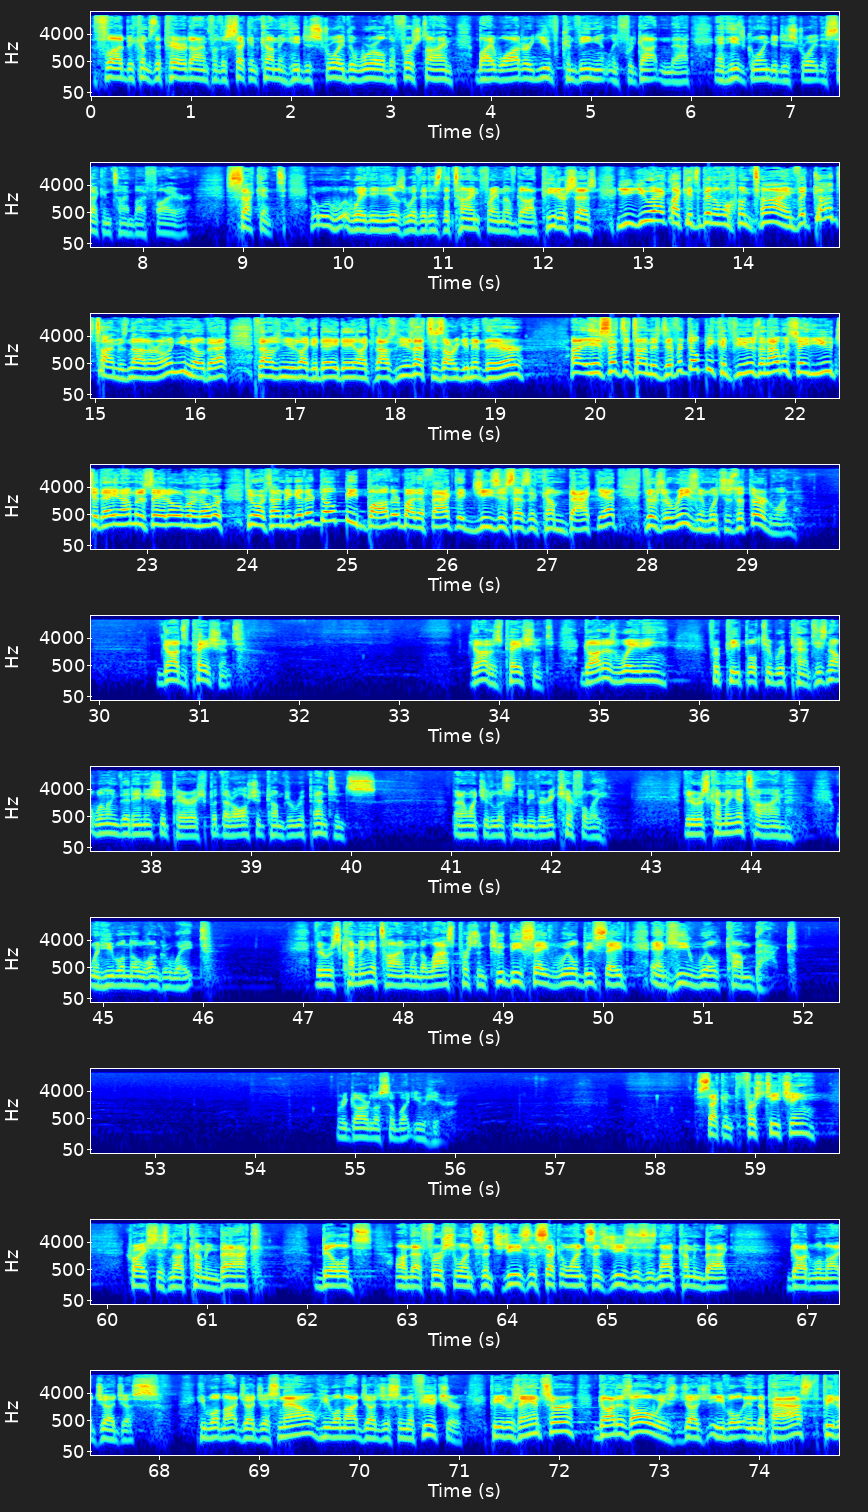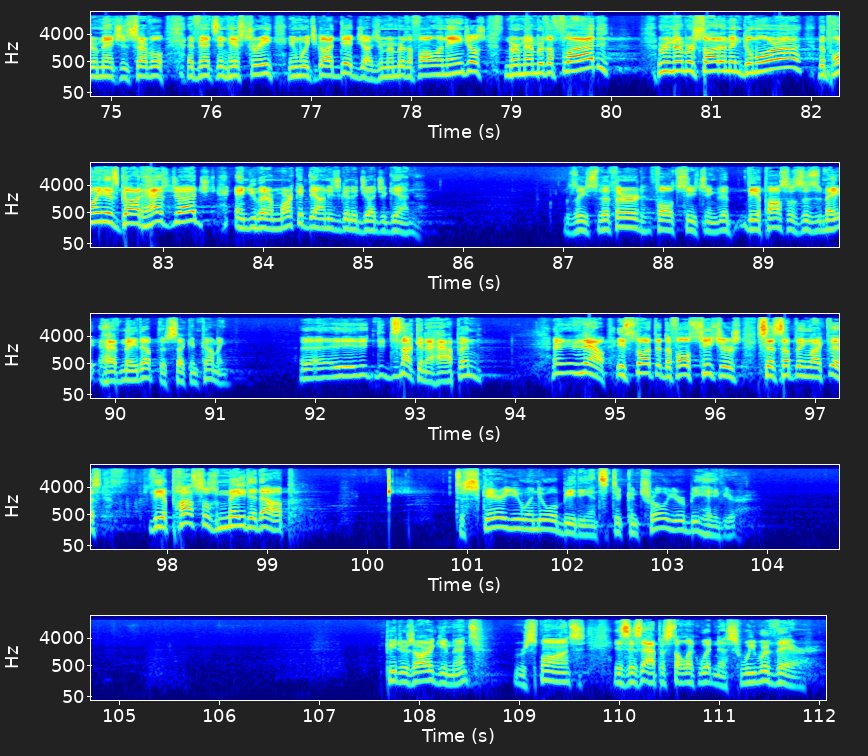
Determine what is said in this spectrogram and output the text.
flood becomes the paradigm for the second coming. He destroyed the world the first time by water. You've conveniently forgotten that. And he's going to destroy it the second time by fire. Second way that he deals with it is the time frame of God. Peter says, you, you act like it's been a long time, but God's time is not our own. You know that. A thousand years like a day, day like a thousand years. That's his argument there. Uh, his sense of time is different. Don't be confused. And I would say to you today, and I'm going to say it over and over through our time together, don't be bothered by the fact that Jesus hasn't come back yet. There's a reason, which is the third one. God's patient. God is patient. God is waiting for people to repent. He's not willing that any should perish, but that all should come to repentance. But I want you to listen to me very carefully. There is coming a time when He will no longer wait. There is coming a time when the last person to be saved will be saved and He will come back, regardless of what you hear. Second, first teaching Christ is not coming back. Builds on that first one since Jesus, second one, since Jesus is not coming back, God will not judge us. He will not judge us now. He will not judge us in the future. Peter's answer God has always judged evil in the past. Peter mentioned several events in history in which God did judge. Remember the fallen angels? Remember the flood? Remember Sodom and Gomorrah? The point is, God has judged, and you better mark it down. He's going to judge again. Which leads to the third false teaching. The, the apostles have made up the second coming. Uh, it, it's not going to happen. Now, it's thought that the false teachers said something like this The apostles made it up to scare you into obedience, to control your behavior. Peter's argument, response, is his apostolic witness. We were there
